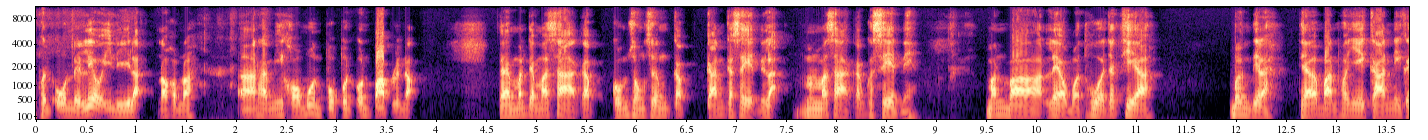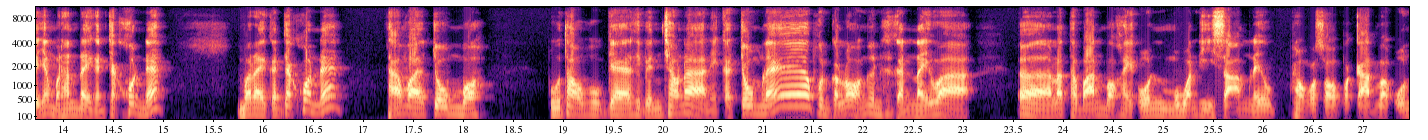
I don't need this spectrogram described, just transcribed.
เพิ่นโอนได้เร็วอีหลีล่ะเนาะครับเนาะอ่าถ้ามีข้อมูลปุ๊บเพิ่นโอนปั๊บเลยเนาะแต่มันจะมาสากับกรมส่งเสริมกับการเกษตรนี่แหละมันมาสากับเกษตรนี่มันบ่แล้วบ่ทั่วจักเทียเบิ่งติล่ะแถวบ้านพ่อใหญ่การนี่ก็ยังบ่ทันได้กันจักคนเด้บ่ได้กันจักคนเด้ถามว่าจมบ่ ผู้เฒ่าผู้แก่ที่เป็นชาวนาเนี่ยก็จมแล้วเพิ่นก็รอเงินคือกันไหนว่าเอ่อรัฐบาลบอกให้โอนวันที่3ในธกสประกาศว่าโอน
